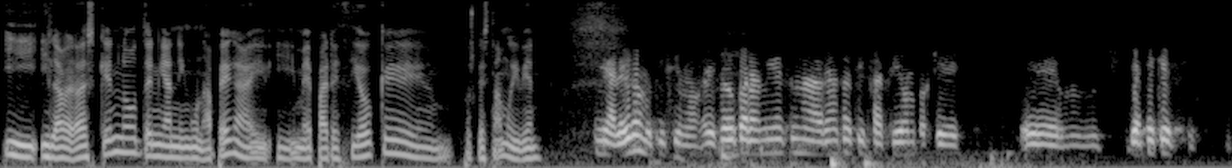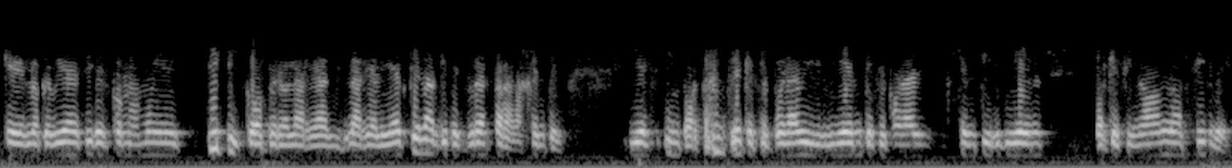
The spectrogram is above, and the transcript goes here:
y, la verdad es que no tenía ninguna pega y, me pareció que, pues que está muy bien. Me alegro muchísimo. Eso para mí es una gran satisfacción porque eh, ya sé que que lo que voy a decir es como muy típico, pero la, la realidad es que la arquitectura es para la gente y es importante que se pueda vivir bien, que se pueda sentir bien, porque si no, no sirve.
